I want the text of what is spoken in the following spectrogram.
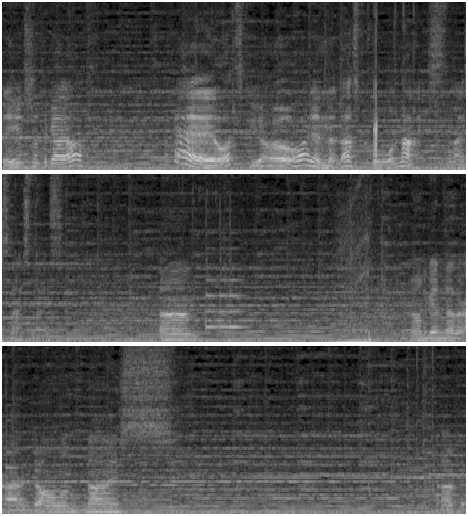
they just hit the guy off? Hey, let's go. I didn't. That's cool. Nice, nice, nice, nice. Um, I'm gonna get another iron golem. Nice. Okay.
